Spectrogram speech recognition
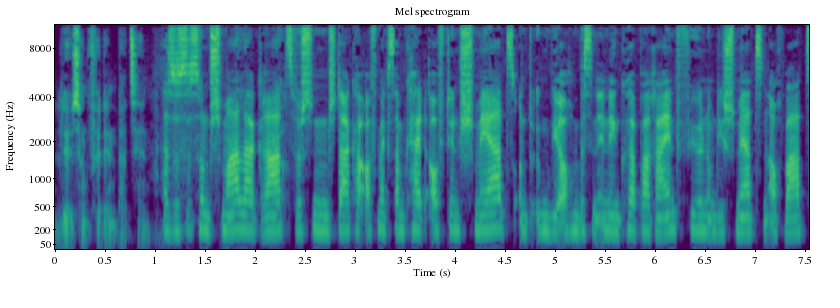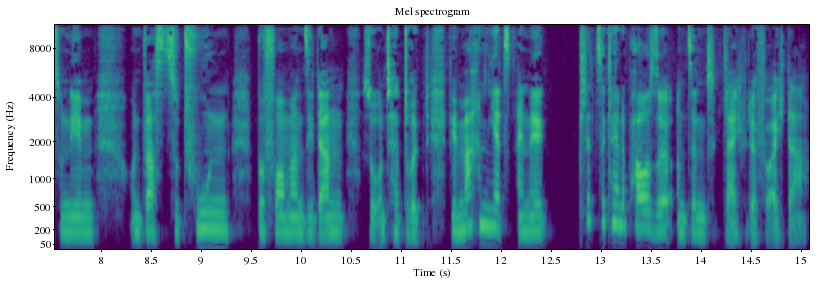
Lösung für den Patienten. Also es ist so ein schmaler Grad ja. zwischen starker Aufmerksamkeit auf den Schmerz und irgendwie auch ein bisschen in den Körper reinfühlen, um die Schmerzen auch wahrzunehmen und was zu tun, bevor man sie dann so unterdrückt. Wir machen jetzt eine klitzekleine Pause und sind gleich wieder für euch da.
